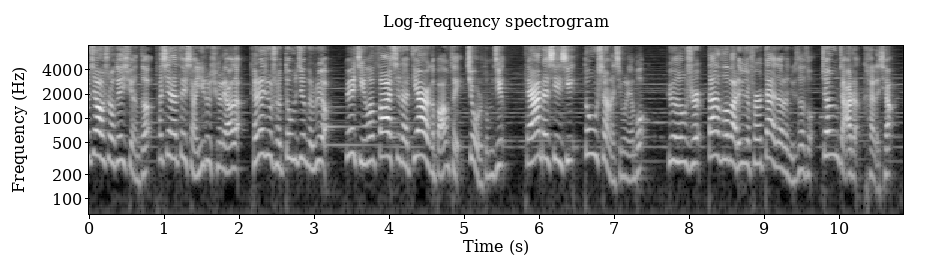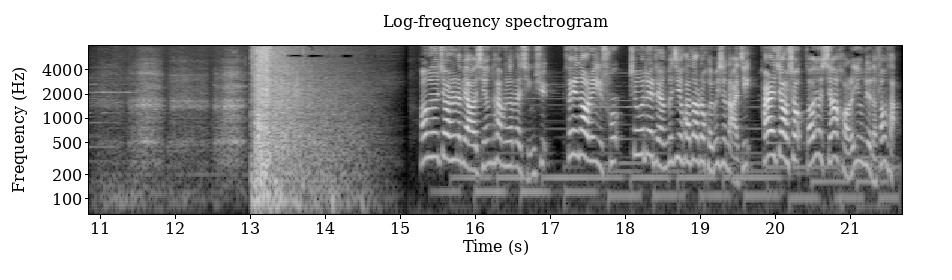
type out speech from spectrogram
如果教授可以选择，他现在最想移入群聊的，肯定就是东京跟 Real，因为警方发现的第二个绑匪就是东京，两人的信息都上了新闻联播。与此同时，丹佛把刘雪芬带到了女厕所，挣扎着开了枪。我们从教授的表情看不出他的情绪，所以闹这一出是会对整个计划造成毁灭性打击，还是教授早就想好了应对的方法？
